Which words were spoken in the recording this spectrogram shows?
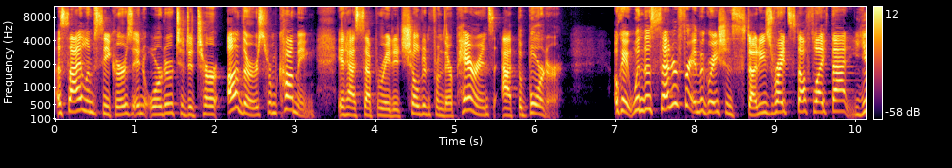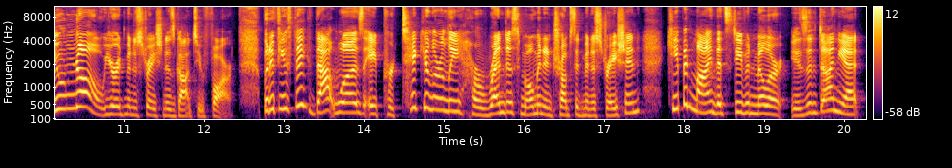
asylum seekers in order to deter others from coming. It has separated children from their parents at the border. Okay, when the Center for Immigration Studies writes stuff like that, you know your administration has gone too far. But if you think that was a particularly horrendous moment in Trump's administration, keep in mind that Stephen Miller isn't done yet.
